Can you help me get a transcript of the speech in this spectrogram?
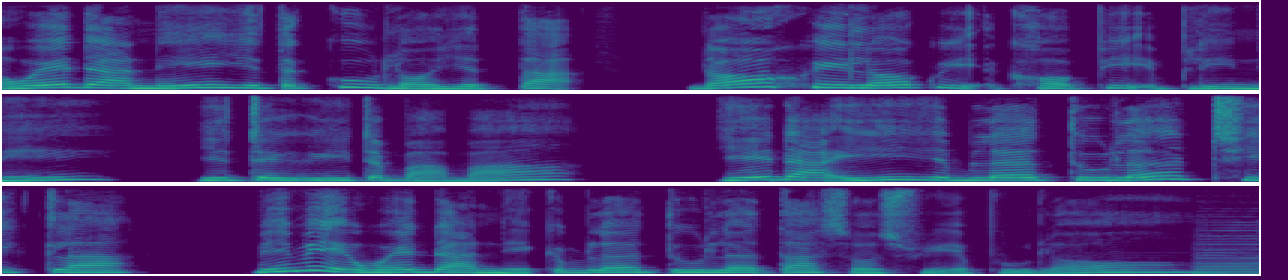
အဝဲတာနေယတကုလောယတဒေါခွေလောကွီအခေါ်ပိအပလီနေယတရီတပါပါယေတာဤယဘလတူလထီကလာမိမိအဝဲတာနေကဘလတူလတဆောစရီအပူလော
